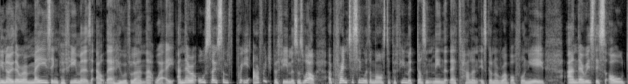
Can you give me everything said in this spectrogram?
You know, there are amazing perfumers out there who have learned that way. And there are also some pretty average perfumers as well. Apprenticing with a master perfumer doesn't mean that their talent is going to rub off on you. And there is this old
